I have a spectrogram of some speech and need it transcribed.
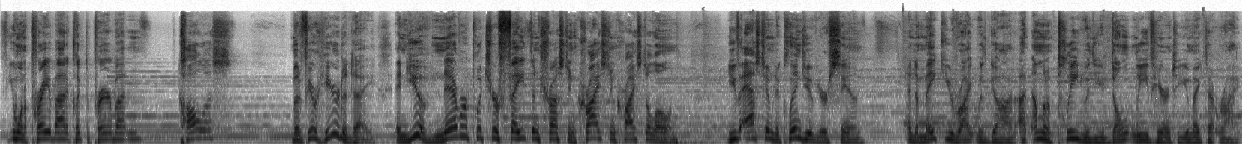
If you want to pray about it, click the prayer button. Call us. But if you're here today and you have never put your faith and trust in Christ and Christ alone, you've asked Him to cleanse you of your sin and to make you right with God, I, am going to plead with you don't leave here until you make that right.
